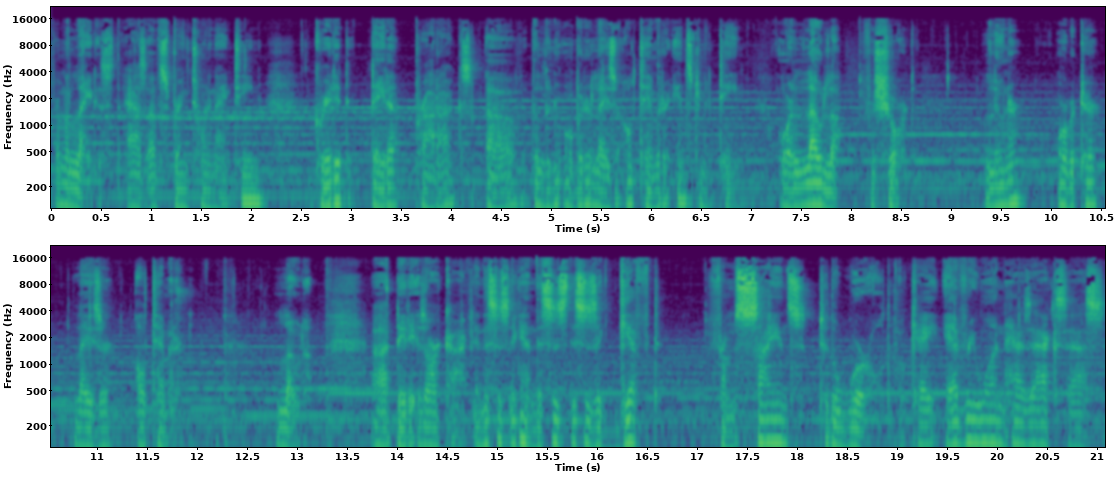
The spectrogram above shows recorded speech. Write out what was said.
from the latest, as of spring 2019, gridded data products of the Lunar Orbiter Laser Altimeter Instrument Team, or LOLA for short. Lunar Orbiter Laser Altimeter. LOLA. Uh, data is archived, and this is again, this is this is a gift from science to the world. Okay, everyone has access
